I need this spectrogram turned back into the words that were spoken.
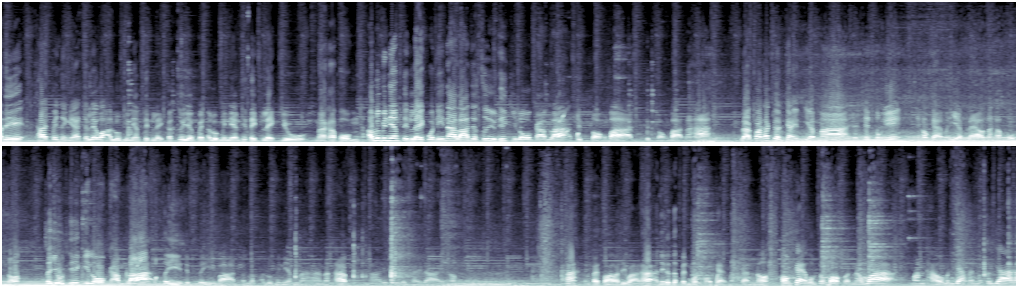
อันนี้ถ้าเป็นอย่างเงี้ยจะเรียกว่าอลูมิเนียมติดเหล็กก็คือยังเป็นอลูมิเนียมที่ติดเหล็กอยู่นะครับผมอลูมิเนียมติดเหล็กวันนี้หน้าร้านจะซื้ออยู่ที่กิโลกรัมละ 12 บาท 12 บาทนะฮะแล้วก็ถ้าเกิดแก่เอียมมา อย่างเช่นตรงนี้ที่เขาแกะมาเอียมแล้วนะครับผมเนาะจะอยู่ที่กิโลกรัมละ 44 บาทสำหรับอลูมิเนียมหนานะครับหาที่ผมจะใช้ได้เนาะ อะไปต่อกันดีกว่าถ้าอันนี้ก็จะเป็นหมวดของแกะเหมือนกันเนาะของแกะผมต้องบอกก่อนนะว่ามันถามว่ามันยากไหมมันก็ยาก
